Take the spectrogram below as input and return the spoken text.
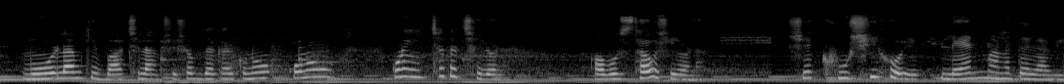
মরলাম কি বাঁচলাম সেসব দেখার কোনো কোনো কোনো ইচ্ছা ছিল না। অবস্থাও ছিল না। সে খুশি হয়ে প্ল্যান বানাতে লাগল।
